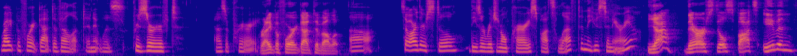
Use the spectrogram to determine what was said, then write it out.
right before it got developed, and it was preserved as a prairie. right before it got developed. Ah. So are there still these original prairie spots left in the Houston area? Yeah, there are still spots, even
